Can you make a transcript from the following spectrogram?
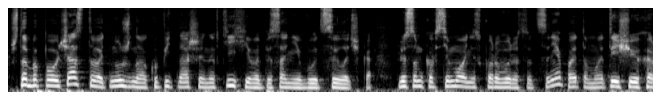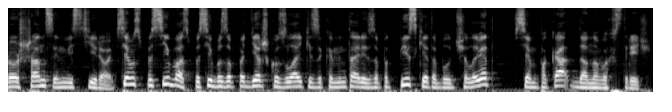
Чтобы поучаствовать, нужно купить наши NFT, в описании будет ссылочка. Плюсом ко всему, они скоро вырастут в цене, поэтому это еще и хороший шанс инвестировать. Всем спасибо, спасибо за поддержку, за лайки, за комментарии, за подписки. Это был Человек. Всем пока, до новых встреч.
